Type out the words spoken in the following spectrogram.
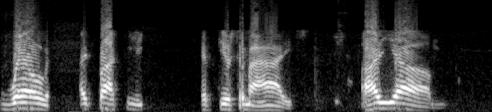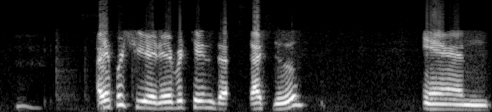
well. I practically have tears in my eyes. I um, I appreciate everything that you guys do, and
